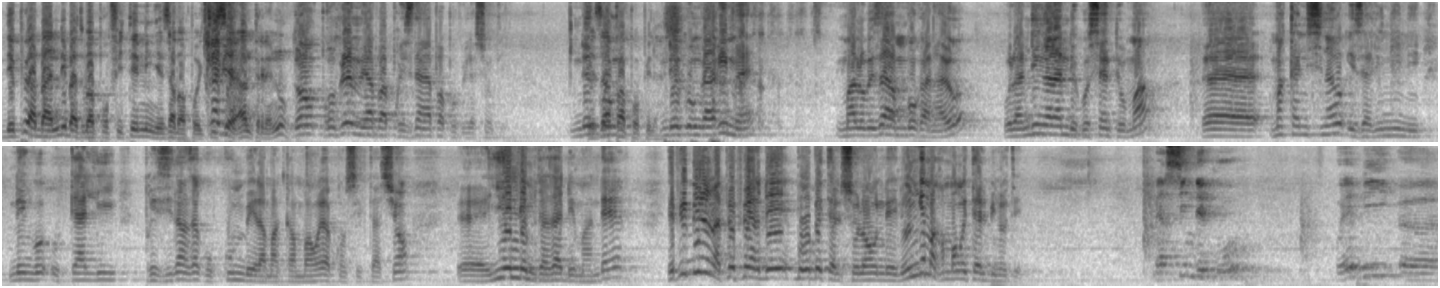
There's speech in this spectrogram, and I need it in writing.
depuis abandi bato baprofite mingi eza Très bapoliticien bien. entre nous Donc, problème, il n'y a pas président, il n'y a pas population. te. Eza Ndeko- pas population. ndeko ngari me maloba eza ya mboka na yo olandi ngai na ndeko saint thomas euh, makanisi na yo ezali nini? Ndenge otali président aza kokumbela makambo yango ya consultation euh, ye nde moto aza demandeur epuis bino na pprd bobeta lisolo yango ndeni olingi makambo yango etali bino te merci ndeko. Oyebi euh,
